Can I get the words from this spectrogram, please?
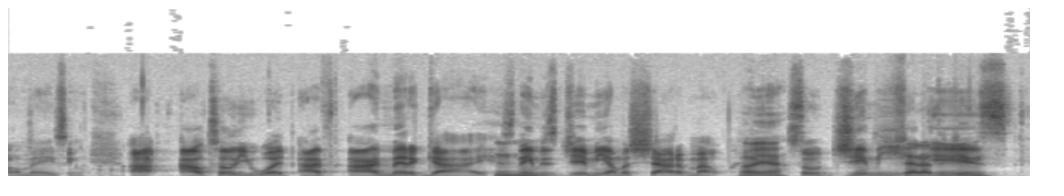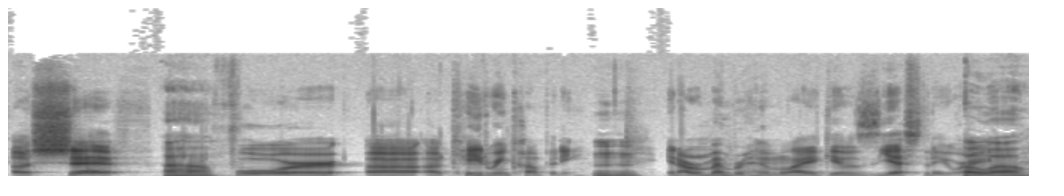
Amazing. I, I'll tell you what. I've I met a guy. His name is Jimmy. I'm gonna shout him out. Mm-hmm. Oh, yeah. So Jimmy Shout out to Jimmy. is a chef Uh-huh. for uh, a catering company, and I remember him like it was yesterday. Right? Mm-hmm. Oh, wow.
